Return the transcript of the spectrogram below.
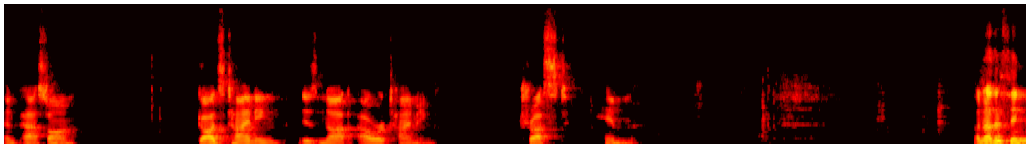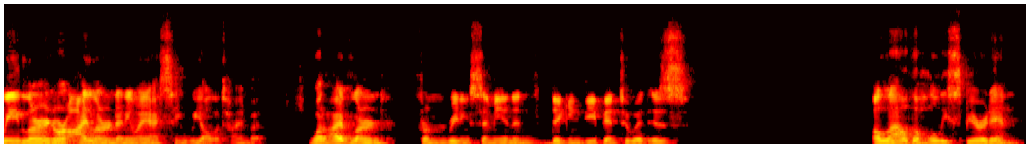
and pass on? God's timing is not our timing. Trust Him. Another thing we learn, or I learned anyway, I say we all the time, but what I've learned from reading Simeon and digging deep into it is allow the Holy Spirit in.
